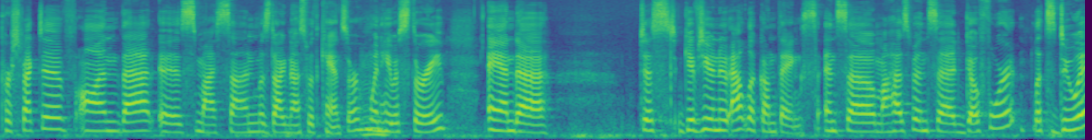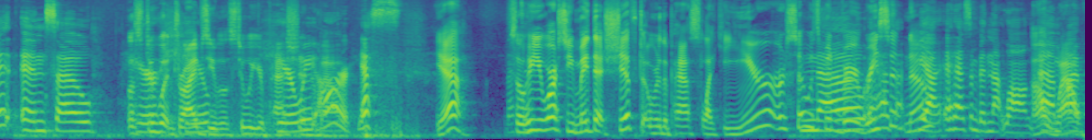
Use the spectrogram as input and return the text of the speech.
perspective on that is my son was diagnosed with cancer when he was three, and uh, just gives you a new outlook on things. And so my husband said, "Go for it. Let's do it." And so Let's here- do what drives here- you. Let's do what you're passionate about. Here we about. are. Yes. Yeah. so here you are. So you made that shift over the past like year or so. It's been very recent. No. Yeah, it hasn't been that long. Um, Oh, wow. I've-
